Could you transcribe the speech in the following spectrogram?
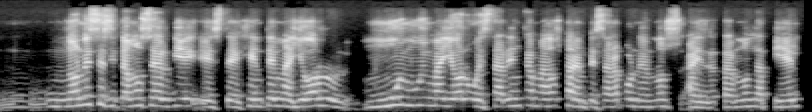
no necesitamos ser este, gente mayor, muy, muy mayor o estar encamados para empezar a ponernos, a hidratarnos la piel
